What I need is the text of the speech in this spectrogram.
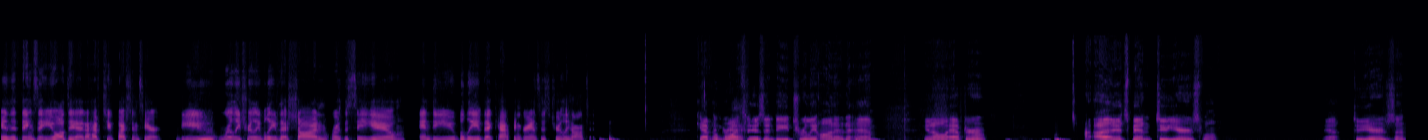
and the things that you all did, I have two questions here. Do you really truly believe that Sean wrote the CU, and do you believe that Captain Grant's is truly haunted? Captain Oh, boy. Grant is indeed truly haunted. And, you know, after uh, it's been two years, well, yeah, two years. And,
